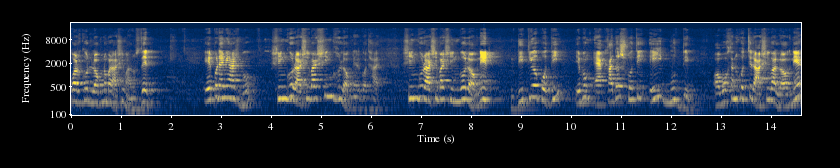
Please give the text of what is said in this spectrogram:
কর্কট লগ্ন বা রাশি মানুষদের। এরপরে আমি আসব সিংহ রাশি বা সিংহ লগ্নের কথায়। সিংহ রাশি বা সিংহ লগ্নের দ্বিতীয় পতি এবং একাদশ পতি এই বুধদেব অবস্থান করছে রাশি বা লগ্নের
